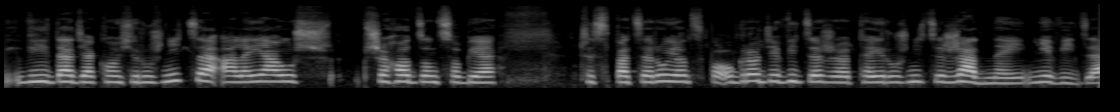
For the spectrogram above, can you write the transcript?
widać jakąś różnicę, ale ja już przechodząc sobie, czy spacerując po ogrodzie, widzę, że tej różnicy żadnej nie widzę.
